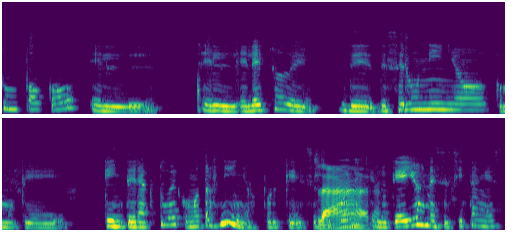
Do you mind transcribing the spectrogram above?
un poco el, el, el hecho de, de, de, ser un niño como que que interactúe con otros niños, porque se supone que lo que ellos necesitan es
